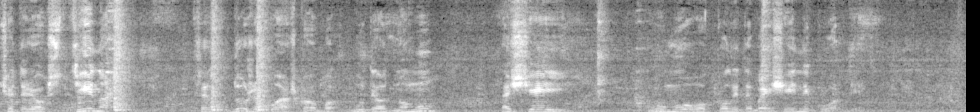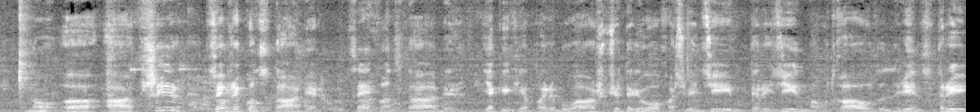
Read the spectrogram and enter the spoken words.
в чотирьох стінах. Це дуже важко бути одному, та ще й в умовах, коли тебе ще й не кормлять. Ну, а, а цирк це вже концтабір. Це концтабір, в яких я перебував аж чотирьох, Освінцім, Терезін, Маутхаузен, Рінц 3.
